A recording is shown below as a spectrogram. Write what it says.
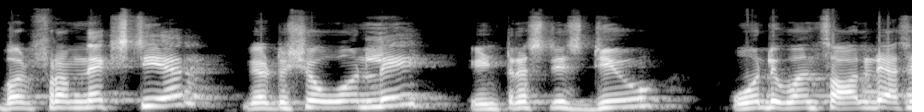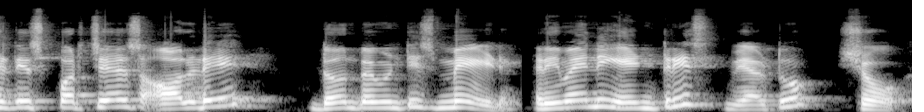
But from next year, we have to show only interest is due, only once already asset is purchased, already down payment is made. Remaining entries we have to show.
